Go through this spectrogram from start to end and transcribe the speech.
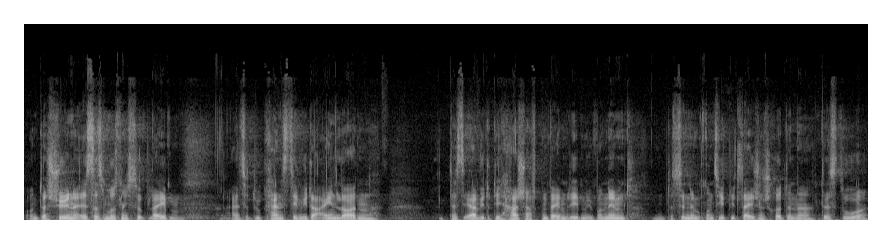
Und das Schöne ist, das muss nicht so bleiben. Also du kannst ihn wieder einladen, dass er wieder die Herrschaft in deinem Leben übernimmt. Das sind im Prinzip die gleichen Schritte, ne? dass du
